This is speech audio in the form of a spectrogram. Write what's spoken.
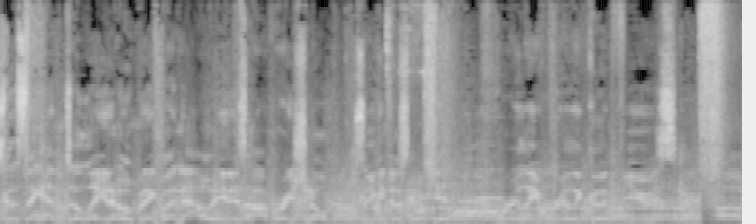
So this thing had a delayed opening, but now it is operational. So you can just get really, really good views of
